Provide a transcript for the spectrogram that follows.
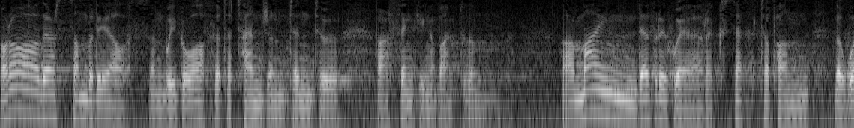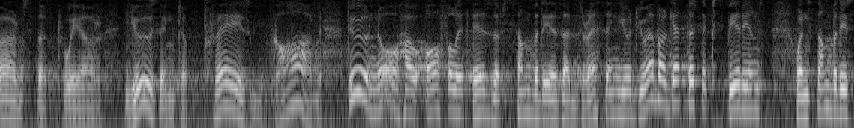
Or, oh, there's somebody else, and we go off at a tangent into our thinking about them. Our mind everywhere except upon the words that we are using to praise God do you know how awful it is if somebody is addressing you? Do you ever get this experience when somebody's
